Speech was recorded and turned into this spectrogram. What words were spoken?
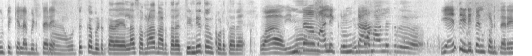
ಊಟಕ್ಕೆಲ್ಲ ಬಿಡ್ತಾರೆ. ಊಟಕ್ಕೆ ಬಿಡ್ತಾರೆ ಎಲ್ಲ ಸಂಬಳ ಮಾಡ್ತಾರೆ ತಿಂಡಿ ತಂದು ಕೊಡ್ತಾರೆ. ವಾವ್ ಇಂಥ ಮಾಲೀಕ್ರು ಉಂಟಾ? ಮಾಲೀಕರು ಏನ್ ತಿಂಡಿ ತಂದು ಕೊಡ್ತಾರೆ?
